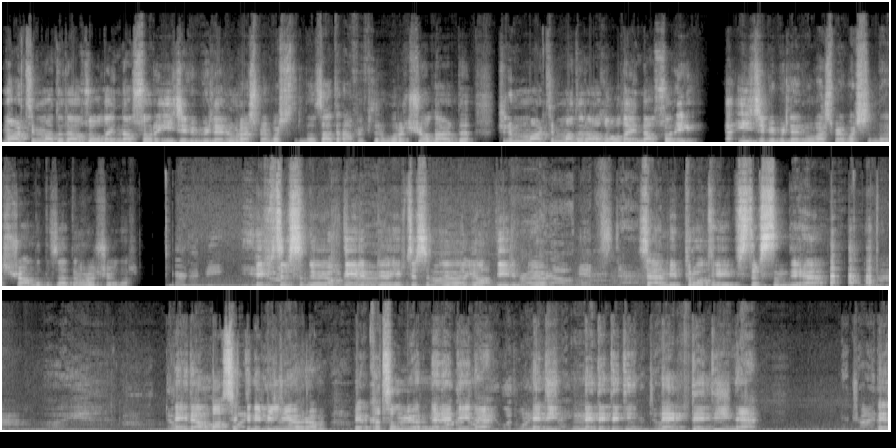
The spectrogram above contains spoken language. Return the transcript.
Martin Materazzi olayından sonra iyice birbirleriyle uğraşmaya başladılar. Zaten hafiften uğraşıyorlardı. Şimdi Martin Materazzi olayından sonra iyice birbirleriyle uğraşmaya başladılar. Şu anda da zaten uğraşıyorlar. Hipstersın diyor yok değilim diyor. Hipstersın diyor yok değilim diyor. Sen bir proto hipstersın diyor. Neyden bahsettiğini bilmiyorum ve katılmıyorum ne dediğine. Ne di ne de dediğin ne dediğine. Ve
